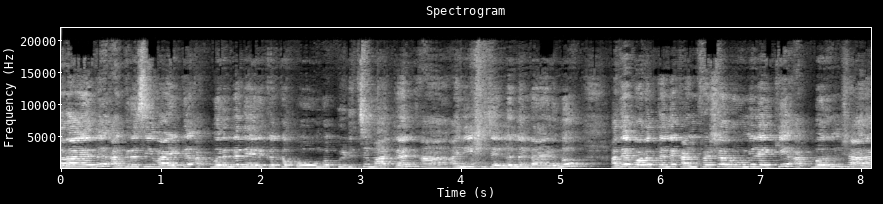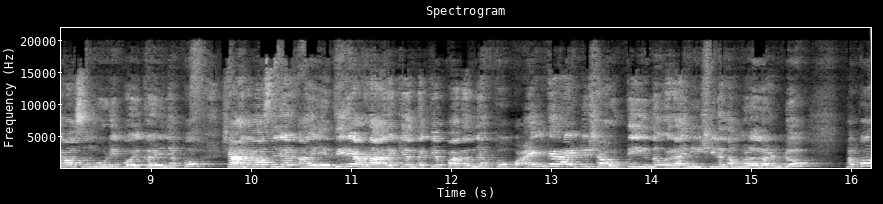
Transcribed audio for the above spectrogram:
അതായത് അഗ്രസീവായിട്ട് അക്ബറിന്റെ നേരിക്കൊക്കെ പോകുമ്പോൾ പിടിച്ചു മാറ്റാൻ അനീഷ് ചെല്ലുന്നുണ്ടായിരുന്നു. അതേപോലെ തന്നെ കൺഫെഷൻ റൂമിലേക്ക് അക്ബറും ഷാനവാസും കൂടി പോയി കഴിഞ്ഞപ്പോൾ ഷാനവാസിന് എതിരെ അവിടെ ആരൊക്കെയോ എന്തൊക്കെയോ പറഞ്ഞപ്പോൾ ഭയങ്കരമായിട്ട് ഷൗട്ട് ചെയ്യുന്ന ഒരു അനീഷിനെ നമ്മൾ കണ്ടു. അപ്പോൾ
